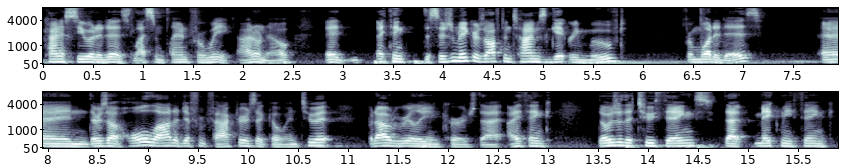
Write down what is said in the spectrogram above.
kind of see what it is, lesson plan for a week. I don't know. It, I think decision makers oftentimes get removed from what it is. And there's a whole lot of different factors that go into it, but I would really encourage that. I think those are the two things that make me think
